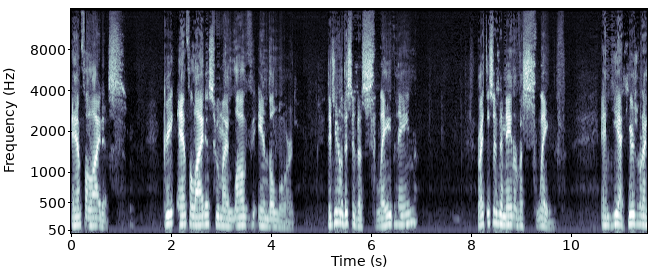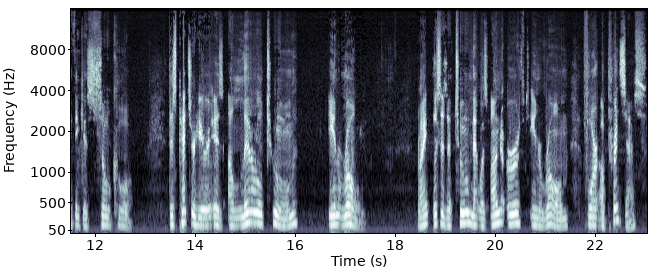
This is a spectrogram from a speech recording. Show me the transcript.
Amphilitus. Greet Amphilitus, whom I love in the Lord. Did you know this is a slave name? Right? This is the name of a slave. And yet, here's what I think is so cool. This picture here is a literal tomb in Rome. Right? This is a tomb that was unearthed in Rome for a princess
